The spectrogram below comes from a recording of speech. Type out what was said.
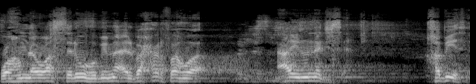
وهم لو غسلوه بماء البحر فهو عين نجسة خبيثة.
